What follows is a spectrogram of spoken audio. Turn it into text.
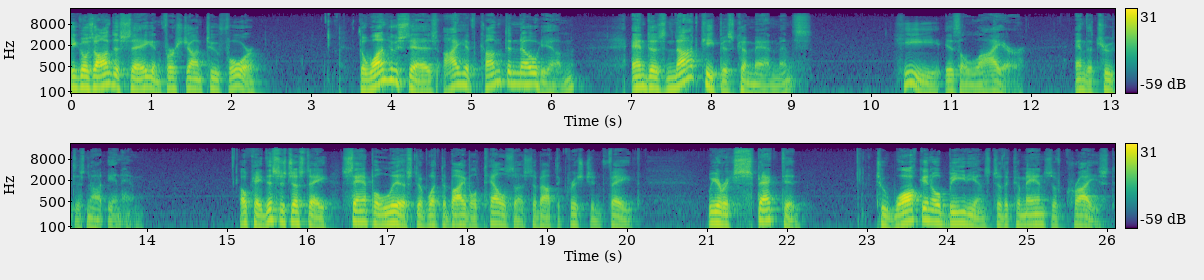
He goes on to say in 1 John 2, 4, the one who says, I have come to know him, and does not keep his commandments, he is a liar, and the truth is not in him. Okay, this is just a sample list of what the Bible tells us about the Christian faith. We are expected to walk in obedience to the commands of Christ.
